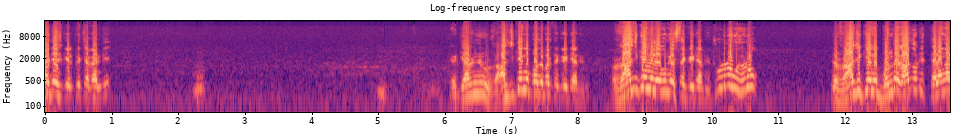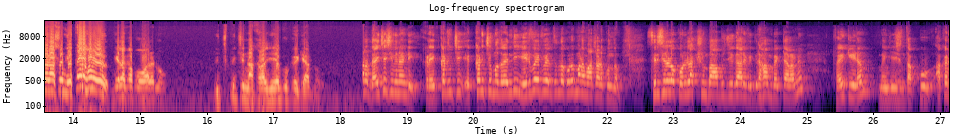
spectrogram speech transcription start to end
ఓటేసి గెలిపించకండి. కేటీఆర్ నువ్వు రాజకీయంగా పొందబడతా కేటీఆర్ నువ్వు రాజకీయంగా లేకుండా వేస్తా కేటీఆర్ చూడు నువ్వు చూడు. రాజకీయంగా బొంద కాదు నీ తెలంగాణ రాష్ట్రం ఎక్కడ కూడా గెలకపోవాలి నువ్వు పిచ్చి పిచ్చి నకరాలు చేయకు కేటీఆర్ నువ్వు. దయచేసి వినండి. ఇక్కడ ఎక్కడి నుంచి ఎక్కడి నుంచి మొదలైంది? ఎటువైపు వెళ్తుందో కూడా మనం మాట్లాడుకుందాం. సిరిసిల్లలో కొండలక్ష్మి బాబుజీ గారి విగ్రహం పెట్టాలని ఫైట్ చేయడం మేము చేసిన తప్పు. అక్కడ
